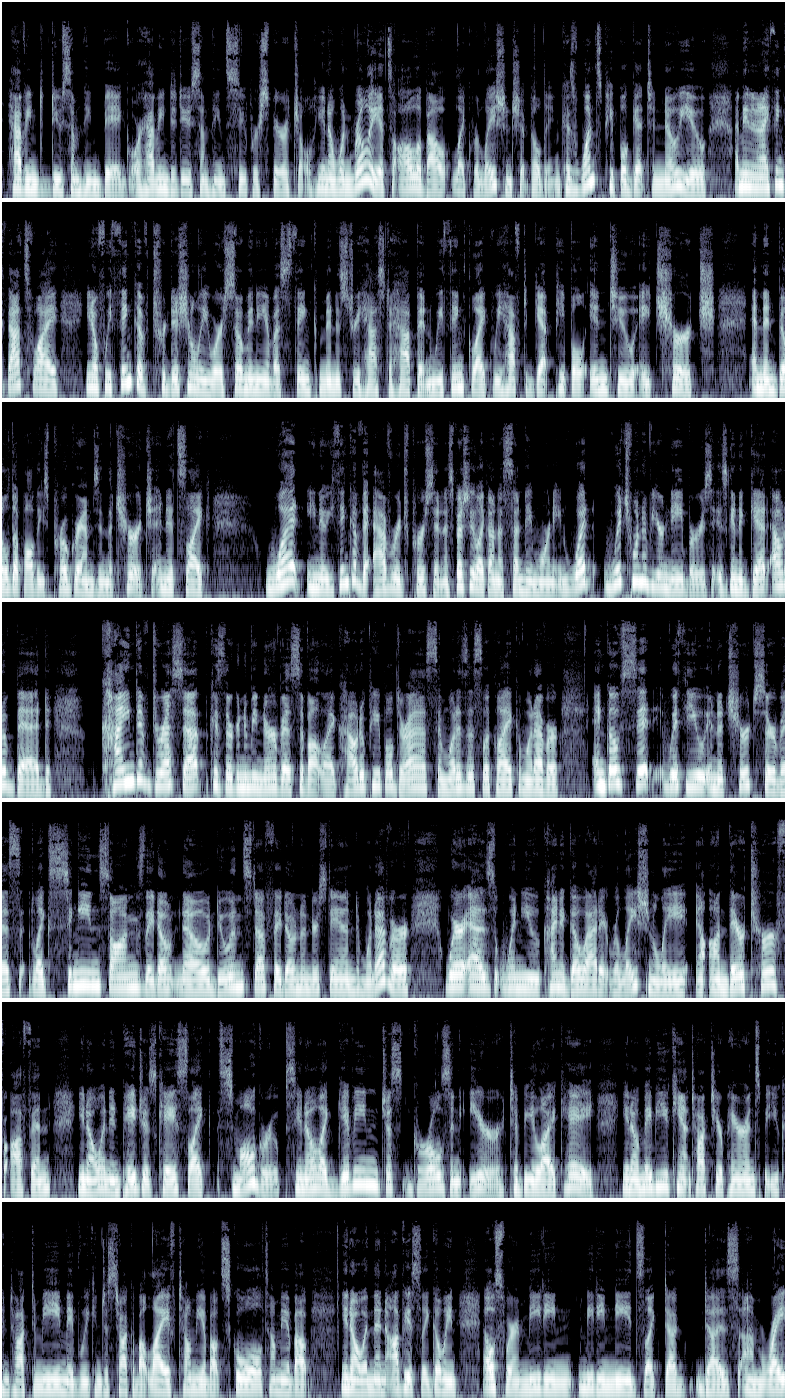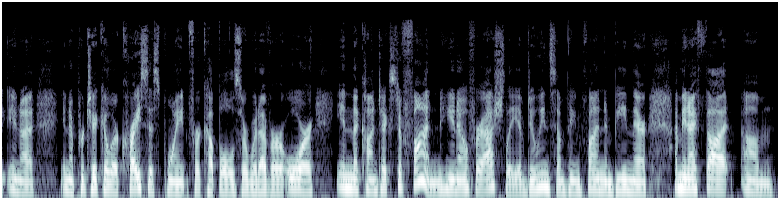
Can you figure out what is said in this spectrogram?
having to do something big or having to do something super spiritual, you know, when really it's all about like relationship building. Because once people get to know you, I mean, and I think that's why, you know, if we think of traditionally where so many of us think ministry has to happen, we think like we have to get people into a church and then build up all these programs in the church. And it's like, what you know you think of the average person especially like on a sunday morning what which one of your neighbors is going to get out of bed kind of dress up because they're going to be nervous about like how do people dress and what does this look like and whatever and go sit with you in a church service like singing songs they don't know doing stuff they don't understand and whatever. Whereas when you kind of go at it relationally uh, on their turf often you know and in Paige's case like small groups you know like giving just girls an ear to be like hey you know maybe you can't talk to your parents but you can talk to me. Maybe we can just talk about about life, tell me about school, tell me about, you know, and then obviously going elsewhere and meeting meeting needs like Doug does, um, right in a in a particular crisis point for couples or whatever, or in the context of fun, you know, for Ashley of doing something fun and being there. I mean, I thought. Um,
